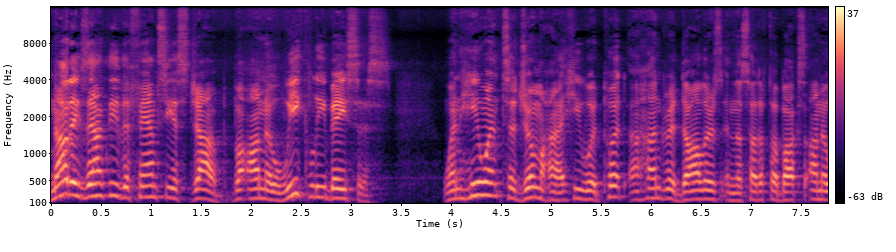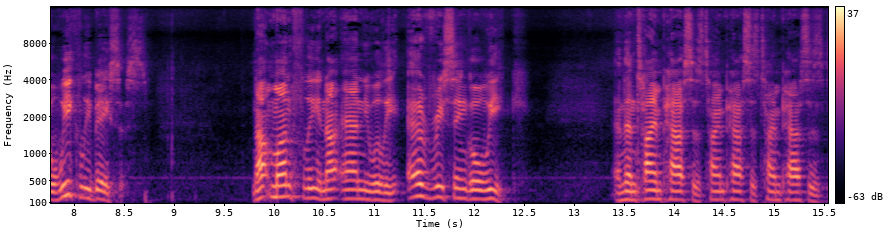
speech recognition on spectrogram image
Not exactly the fanciest job, but on a weekly basis, when he went to Jum'ah, he would put $100 in the sadaqah box on a weekly basis. Not monthly, not annually, every single week. And then time passes, time passes, time passes.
